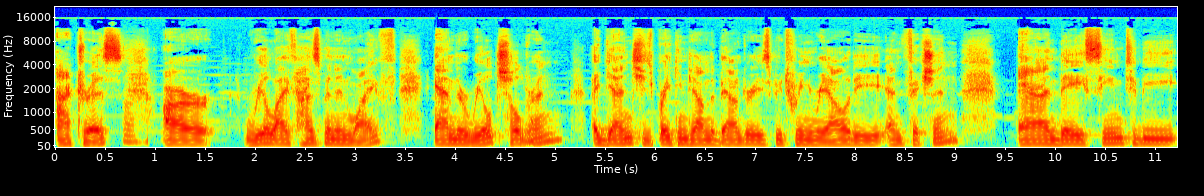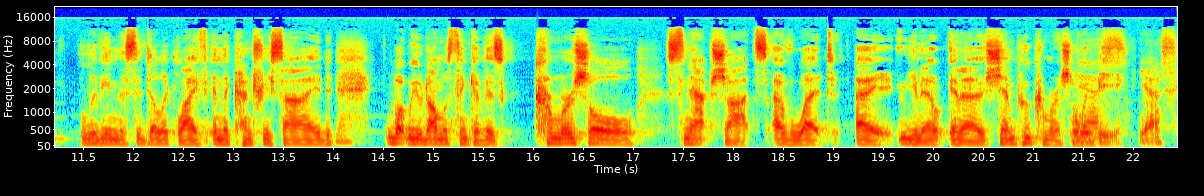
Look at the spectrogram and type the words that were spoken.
actress mm-hmm. are real life husband and wife, and their real children. Again, she's breaking down the boundaries between reality and fiction. And they seem to be living this idyllic life in the countryside, mm-hmm. what we would almost think of as commercial snapshots of what a, you know, in a shampoo commercial yes, would be. Yes.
